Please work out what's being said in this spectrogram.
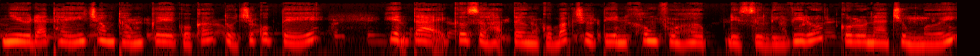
như đã thấy trong thống kê của các tổ chức quốc tế. Hiện tại, cơ sở hạ tầng của Bắc Triều Tiên không phù hợp để xử lý virus corona chủng mới.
